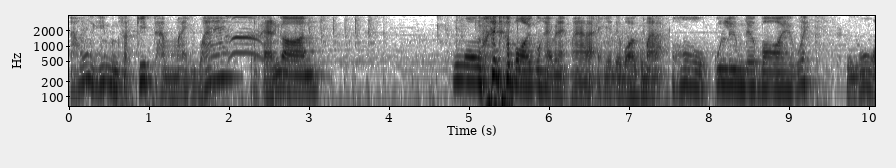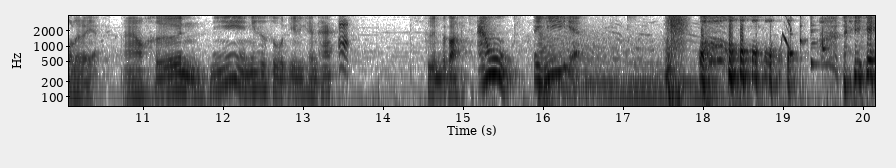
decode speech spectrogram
เอ้าเฮียมึงสกิปทำไมวะตัดแผนก่อนงงว่าเดอะบอยกูหายไปไหนมาละไอ้เหี้ยเดอะบอยกูมาละโอ้โหกูลืมเดอะบอยเว้ยกูโง่เลยอะอ้าวคืนนี่นี่คือสูตรอีริเคนฮักคืนไปก่อนเอ้าไอ้เหี้ยโอ้ ไอ้เหี้ย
